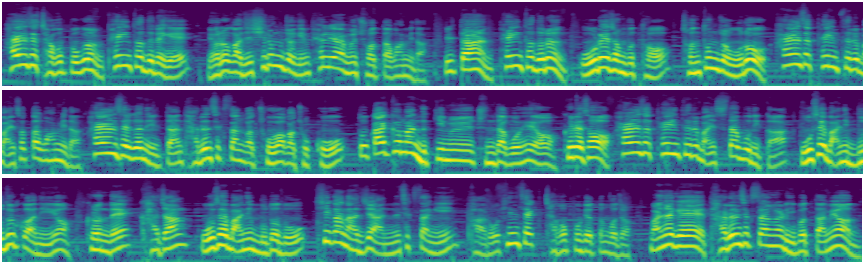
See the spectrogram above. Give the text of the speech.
하얀색 작업복은 페인터들에게 여러 가지 실용적인 편리함을 주었다고 합니다. 일단 페인터들은 오래전부터 전통적으로 하얀색 페인트를 많이 썼다고 합니다. 하얀색은 일단 다른 색상과 조화가 좋고 또 깔끔한 느낌을 준다고 해요. 그래서 하얀색 페인트를 많이 쓰다 보니까 옷에 많이 묻을 거 아니에요. 그런데 가장 옷에 많이 묻어도 티가 나지 않는 색상이 바로 흰색 작업복이었던 거죠. 만약에 다른 색상을 입었다면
